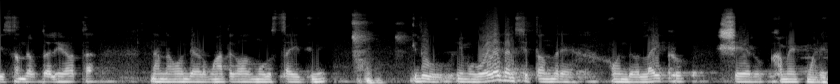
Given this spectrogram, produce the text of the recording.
ಈ ಸಂದರ್ಭದಲ್ಲಿ ಹೇಳ್ತಾ ನನ್ನ ಒಂದೆರಡು ಮಾತುಗಳನ್ನು ಮುಗಿಸ್ತಾ ಇದ್ದೀನಿ. ಇದು ನಿಮಗೆ ಒಳ್ಳೇದನ್ಸಿತ್ತಂದ್ರೆ ಒಂದು ಲೈಕ್ ಶೇರು ಕಮೆಂಟ್ ಮಾಡಿ.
